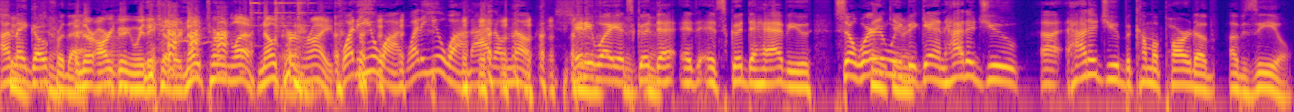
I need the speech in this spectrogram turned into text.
I may go for that. And they're arguing with each other. No turn left. No turn right. what do you want? What do you want? I don't know. Anyway, it's good to it, it's good to have you. So where Thank did we you, Rick. begin? How did you uh, how did you become a part of of Zeal?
